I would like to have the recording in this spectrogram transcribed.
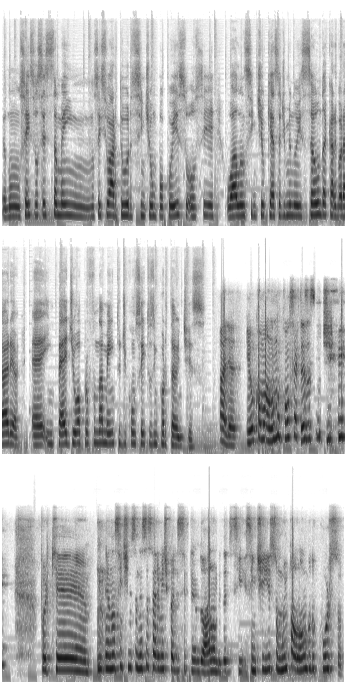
Eu não sei se vocês também. Não sei se o Arthur sentiu um pouco isso, ou se o Alan sentiu que essa diminuição da carga horária é, impede o aprofundamento de conceitos importantes. Olha, eu como aluno com certeza senti porque eu não senti isso necessariamente com a disciplina do Alan, mas eu senti isso muito ao longo do curso.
